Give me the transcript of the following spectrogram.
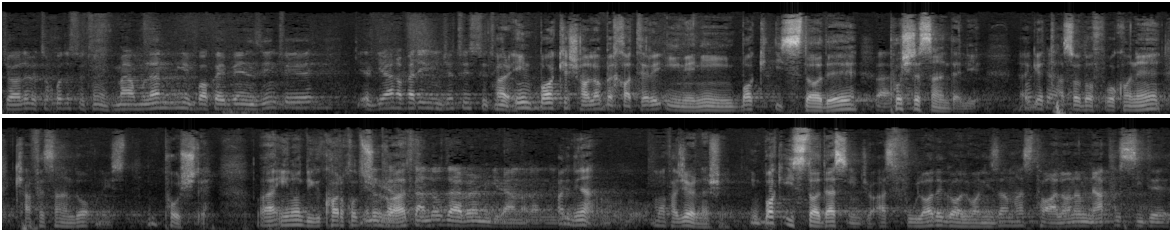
جالبه. تو خود ستون. معمولا میگه باکای بنزین توی عقب ولی اینجا توی ستون. آره این باکش حالا به خاطر ایمنی باک ایستاده بله. پشت صندلی. اگه OK. تصادف بکنه کف صندوق نیست. پشته. و اینا دیگه کار خودشون راحت صندوق در بر می‌گیره عملا دیگه. ولی نه منفجر نشه. این باک ایستاده است اینجا. از فولاد گالوانیزم هست تا الان هم نپوسیده.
